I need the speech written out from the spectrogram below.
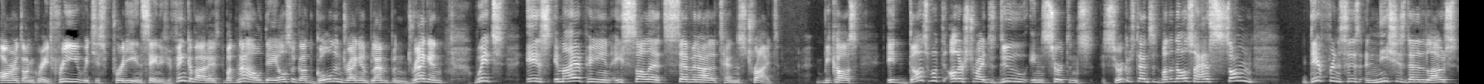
aren't on grade 3, which is pretty insane if you think about it. But now they also got Golden Dragon, Blampin Dragon, which is, in my opinion, a solid 7 out of 10 stride. Because it does what the other strides do in certain circumstances, but it also has some differences and niches that it allows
